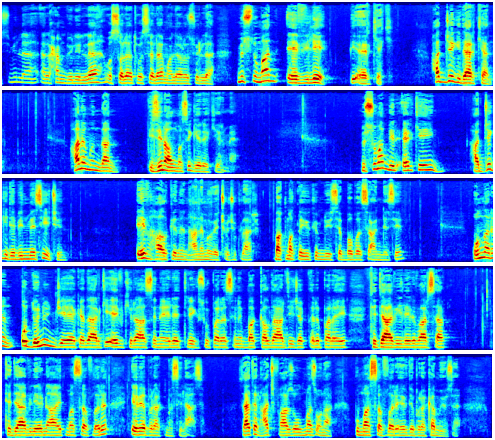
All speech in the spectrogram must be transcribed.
Bismillah, elhamdülillah, ve salatu ve selamu ala Resulullah. Müslüman evli bir erkek hacca giderken hanımından izin alması gerekir mi? Müslüman bir erkeğin hacca gidebilmesi için ev halkının hanımı ve çocuklar, bakmakla yükümlüyse babası, annesi, onların o dönünceye kadar ki ev kirasını, elektrik, su parasını, bakkalda harcayacakları parayı, tedavileri varsa tedavilerine ait masrafları eve bırakması lazım. Zaten hac farz olmaz ona bu masrafları evde bırakamıyorsa.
